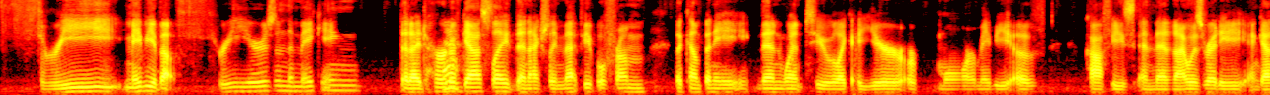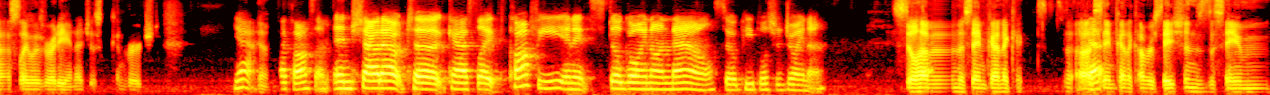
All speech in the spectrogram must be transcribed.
three, maybe about three years in the making that I'd heard yeah. of Gaslight, then actually met people from the company, then went to like a year or more maybe of coffees, and then I was ready, and Gaslight was ready, and it just converged. Yeah, yeah, that's awesome. And shout out to Gaslight Coffee, and it's still going on now, so people should join us. Still having the same kind of uh, same kind of conversations, the same.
